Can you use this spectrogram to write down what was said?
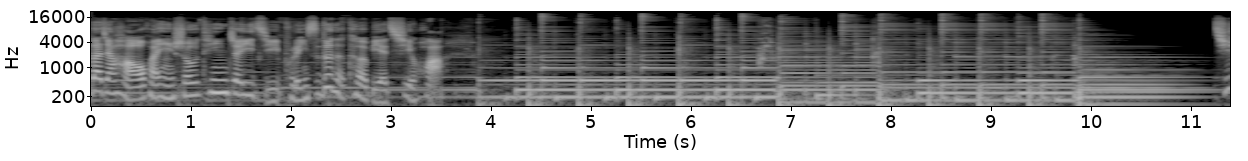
大家好，欢迎收听这一集普林斯顿的特别企划。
